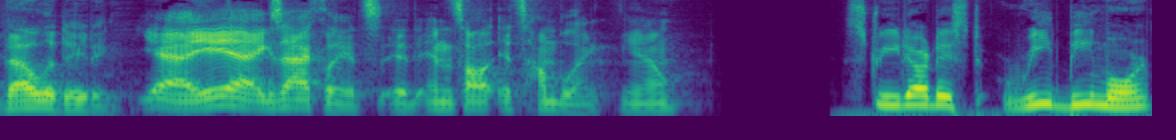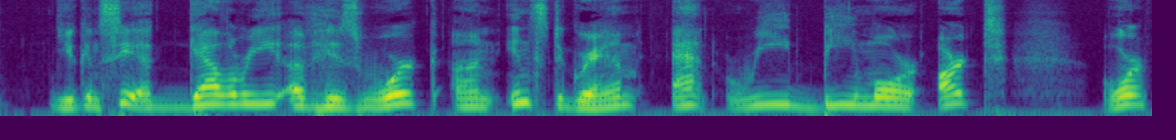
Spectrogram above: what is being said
Validating. Yeah, yeah, exactly. It's it, and it's all it's humbling, you know. Street artist Reed Bmore. You can see a gallery of his work on Instagram at Reed Bmore Art, or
